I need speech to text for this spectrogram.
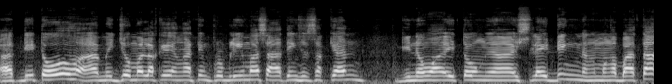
At dito, ah, medyo malaki ang ating problema sa ating sasakyan. Ginawa itong ah, sliding ng mga bata.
